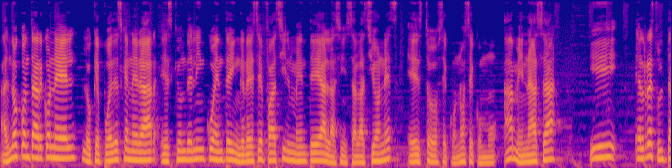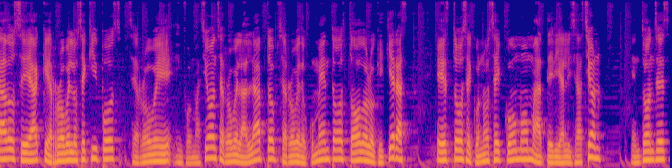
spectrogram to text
Al no contar con él, lo que puedes generar es que un delincuente ingrese fácilmente a las instalaciones, esto se conoce como amenaza, y el resultado sea que robe los equipos, se robe información, se robe la laptop, se robe documentos, todo lo que quieras. Esto se conoce como materialización. Entonces,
